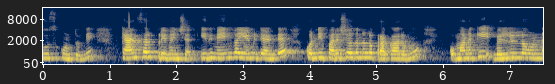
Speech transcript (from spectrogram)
చూసుకుంటుంది. Cancer prevention. ఇది మెయిన్గా ఏమిటి అంటే కొన్ని పరిశోధనల ప్రకారము మనకి వెల్లుల్లో ఉన్న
